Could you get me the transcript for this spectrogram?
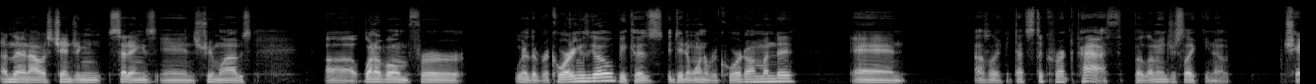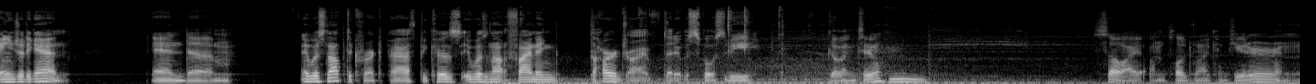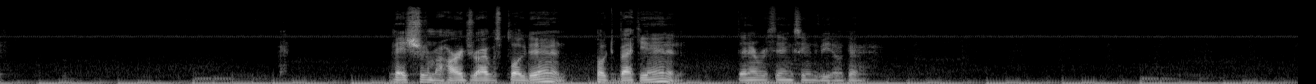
and then I was changing settings in Streamlabs. Uh, one of them for where the recordings go because it didn't want to record on Monday, and I was like, "That's the correct path," but let me just like you know change it again, and um, it was not the correct path because it was not finding the hard drive that it was supposed to be going to. Mm. So I unplugged my computer and made sure my hard drive was plugged in and plugged it back in, and then everything seemed to be okay.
